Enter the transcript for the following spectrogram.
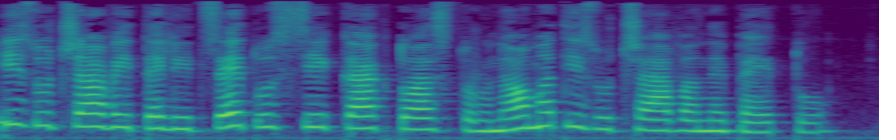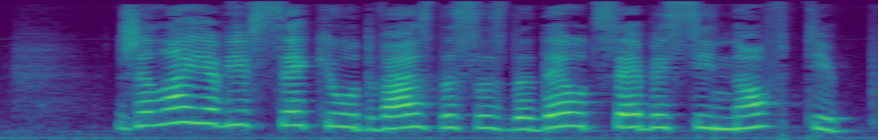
Изучавайте лицето си, както астрономът изучава небето. Желая ви всеки от вас да създаде от себе си нов тип.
